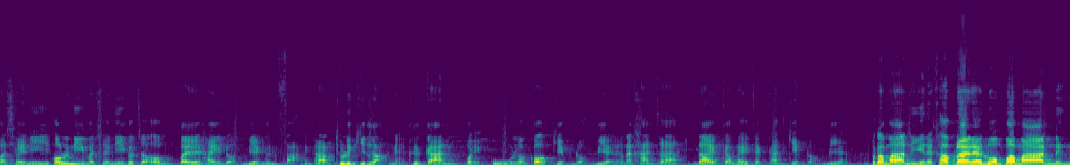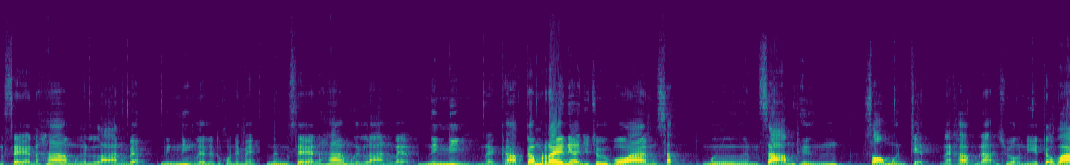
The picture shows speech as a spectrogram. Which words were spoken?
มาใช้หนี้พอลูกหนี้มาใช้หนี้ก็จะเอาไปให้ดอกเบี้ยเงินฝากนะครับธุรกิจหลักเนี่ยคือการปล่อยกู้แล้วก็เก็บดอกเบี้ยธนาคารจะได้กำไรจากการเก็บดอกเบี้ย ประมาณนี้นะครับรายได้รวมประมาณ 1 5 0 0 0 0 ล้านแบบนิ่งๆเลยนะทุกคนเห็นไหม1 5 0 0 0 0ล้านแบบนิ่งๆนะครับกำไรเนี่ยอยู่จะอยู่ประมาณสักหมื่นสามถึง 27,000นะครับณช่วงนี้แต่ว่า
